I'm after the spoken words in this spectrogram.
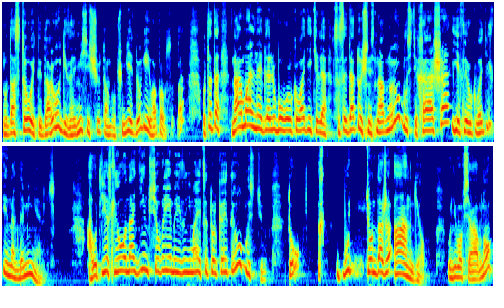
ну, дострой ты дороги, займись еще там, в общем, есть другие вопросы. Да? Вот это нормальная для любого руководителя сосредоточенность на одной области хороша, если руководители иногда меняются. А вот если он один все время и занимается только этой областью, то будь он даже ангел, у него все равно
